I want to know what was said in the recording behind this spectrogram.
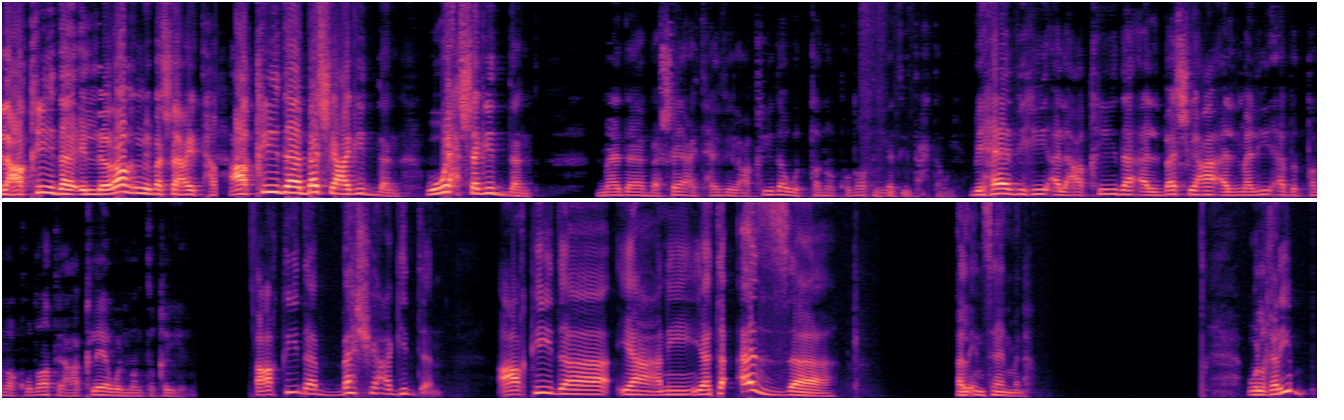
العقيدة اللي رغم بشاعتها عقيدة بشعة جدا ووحشة جدا. مدى بشاعة هذه العقيدة والتناقضات التي تحتويها. بهذه العقيدة البشعة المليئة بالتناقضات العقلية والمنطقية. عقيدة بشعة جدا. عقيدة يعني يتأذى الإنسان منها. والغريب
